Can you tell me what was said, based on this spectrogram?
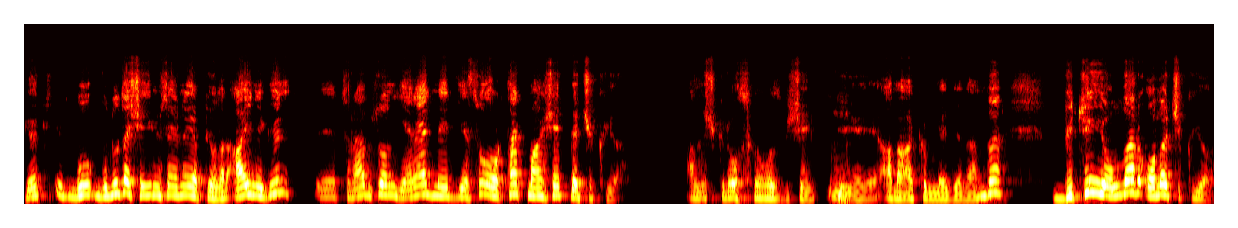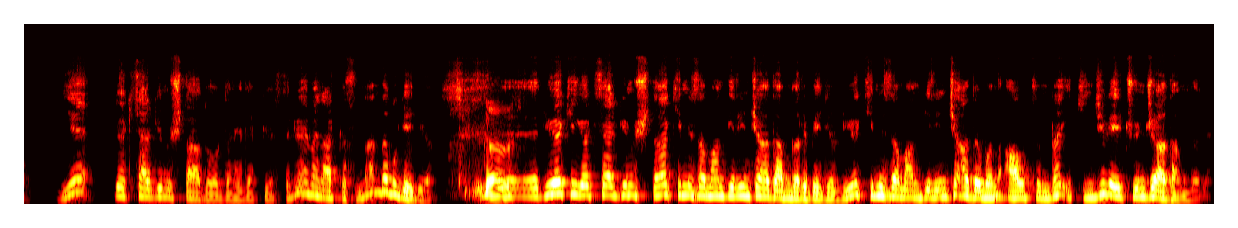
Gök, bu bunu da şeyin üzerine yapıyorlar. Aynı gün e, Trabzon yerel medyası ortak manşetle çıkıyor. Alışkın olduğumuz bir şey e, ana akım medyadan da. Bütün yollar ona çıkıyor diye Göksel Gümüşdağ da oradan hedef gösteriyor. Hemen arkasından da bu geliyor. Evet. Ee, diyor ki Göksel Gümüşdağ kimi zaman birinci adamları belirliyor. Kimi zaman birinci adamın altında ikinci ve üçüncü adamları.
